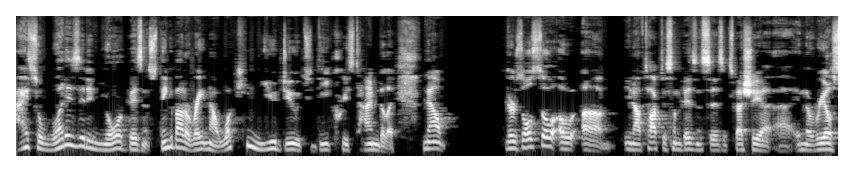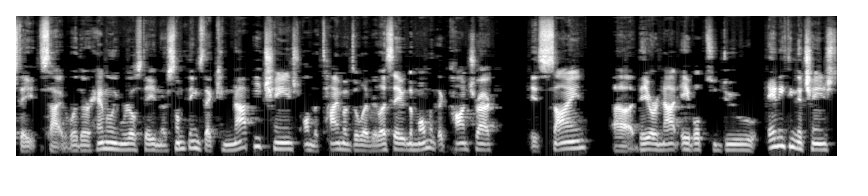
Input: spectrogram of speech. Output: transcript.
All right. So what is it in your business? Think about it right now. What can you do to decrease time delay? Now, there's also a, um, you know, I've talked to some businesses, especially uh, uh, in the real estate side, where they're handling real estate, and there's some things that cannot be changed on the time of delivery. Let's say the moment the contract is signed uh, they are not able to do anything to change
